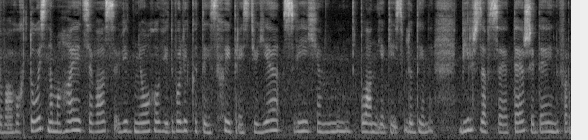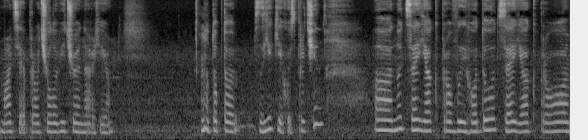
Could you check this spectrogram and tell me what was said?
увагу, хтось намагається вас від нього відволікти з хитрістю. Є свій план якийсь в людини. Більш за все, теж іде інформація про чоловічу енергію. Ну, тобто, з якихось причин. Ну, це як про вигоду, це як про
